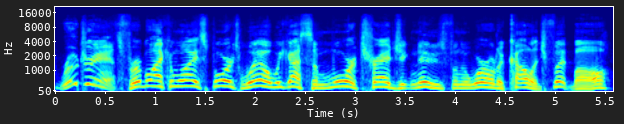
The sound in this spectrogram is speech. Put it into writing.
Rodrance for Black and White Sports. Well, we got some more tragic news from the world of college football.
